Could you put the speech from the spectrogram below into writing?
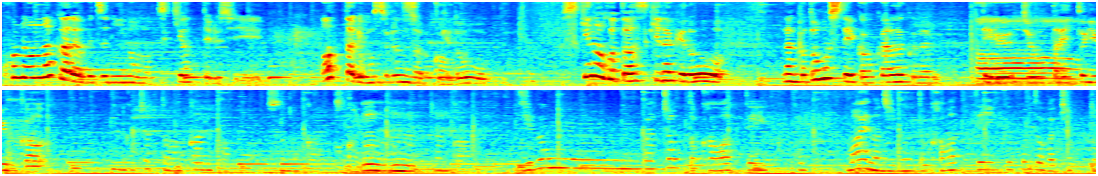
この中では別に今も付き合ってるしあったりもするんだろうけど好きなことは好きだけどなんかどうしていいか分からなくなるっていう状態というか。なんかちょっとわかるかもその感じ。わかるうんうん。なんか自分がちょっと変わっていく前の自分と変わっていくことがちょっと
